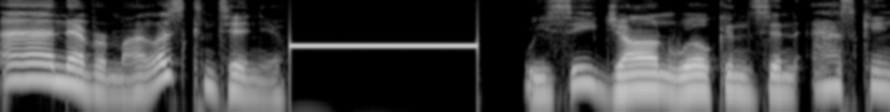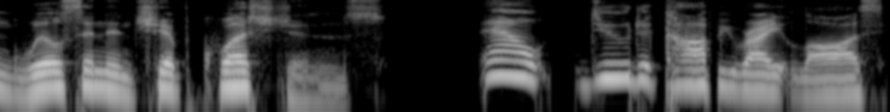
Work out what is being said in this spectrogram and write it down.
Ah, never mind. Let's continue. We see John Wilkinson asking Wilson and Chip questions. Now, due to copyright laws,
